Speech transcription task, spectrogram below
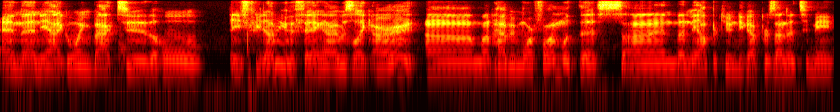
And then, yeah, going back to the whole HPW thing, I was like, all right, um, I'm having more fun with this. Uh, and then the opportunity got presented to me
